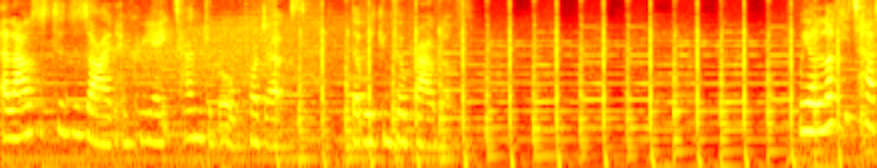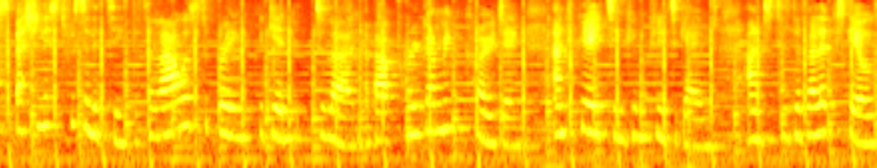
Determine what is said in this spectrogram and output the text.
allows us to design and create tangible products that we can feel proud of. We are lucky to have specialist facilities that allow us to bring, begin to learn about programming, coding, and creating computer games, and to develop skills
